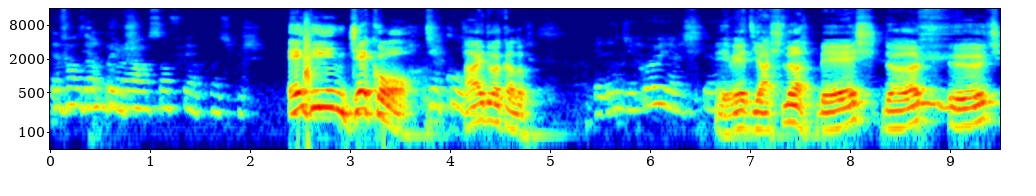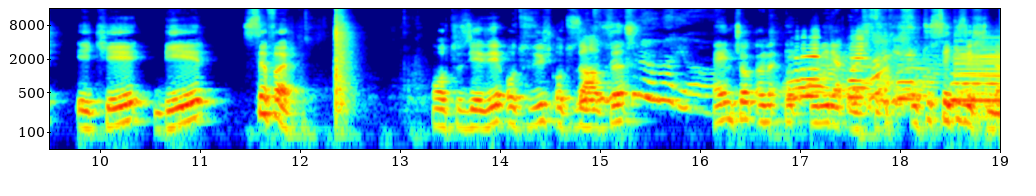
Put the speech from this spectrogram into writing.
En fazla demiş. Asaf yaklaşmış. Edin Dzeko. Ceko. Haydi bakalım. Yaşlı. Evet yaşlı. 5, 4, 3, 2, 1, 0. 37, 33, 36. 33 ne Ömer ya? En çok Ömer, E- Emir yaklaştı. 38 yaşında.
